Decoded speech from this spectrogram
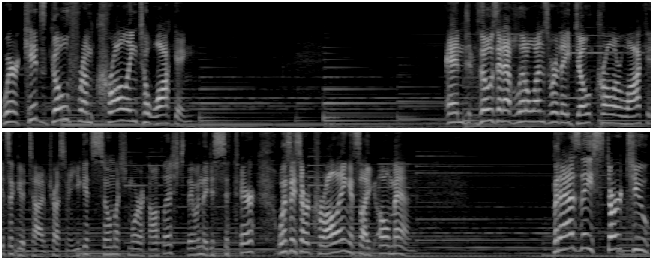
where kids go from crawling to walking. And those that have little ones where they don't crawl or walk, it's a good time, trust me. You get so much more accomplished when they just sit there. Once they start crawling, it's like, oh man. But as they start to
